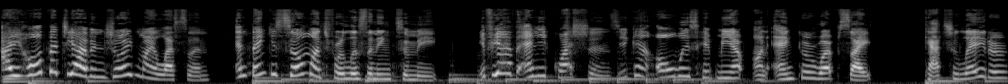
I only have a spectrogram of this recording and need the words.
I hope that you have enjoyed my lesson, and thank you so much for listening to me. If you have any questions, you can always hit me up on Anchor website. Catch you later.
